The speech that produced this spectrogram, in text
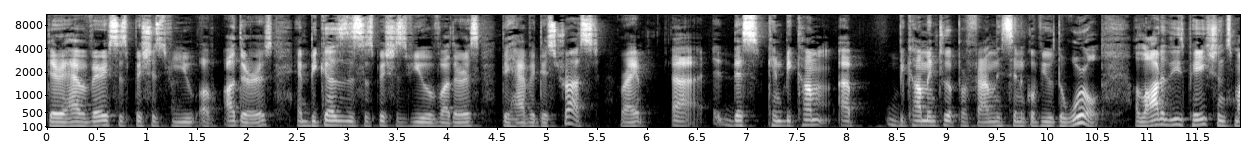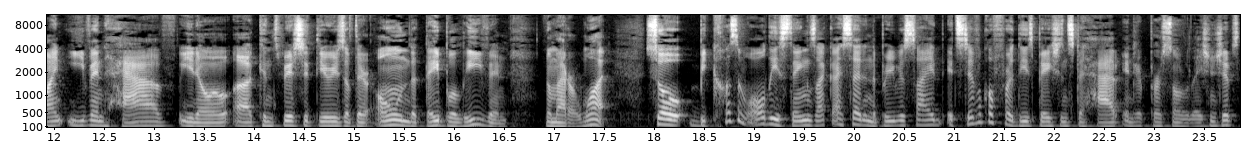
They have a very suspicious view of others. And because of the suspicious view of others, they have a distrust, right? Uh, this can become a become into a profoundly cynical view of the world. A lot of these patients might even have, you know, uh, conspiracy theories of their own that they believe in, no matter what. So, because of all these things, like I said in the previous slide, it's difficult for these patients to have interpersonal relationships,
